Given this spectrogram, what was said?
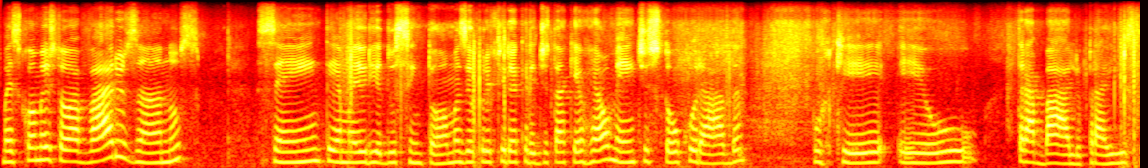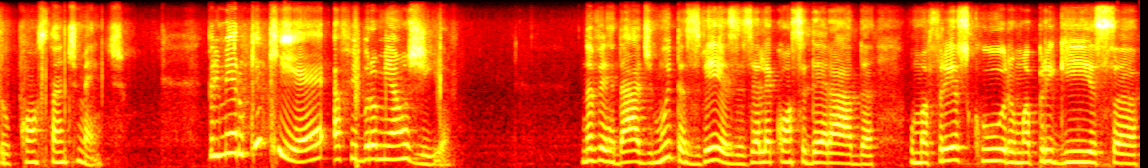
Mas como eu estou há vários anos sem ter a maioria dos sintomas, eu prefiro acreditar que eu realmente estou curada, porque eu trabalho para isso constantemente. Primeiro, o que, que é a fibromialgia? Na verdade, muitas vezes ela é considerada uma frescura, uma preguiça,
